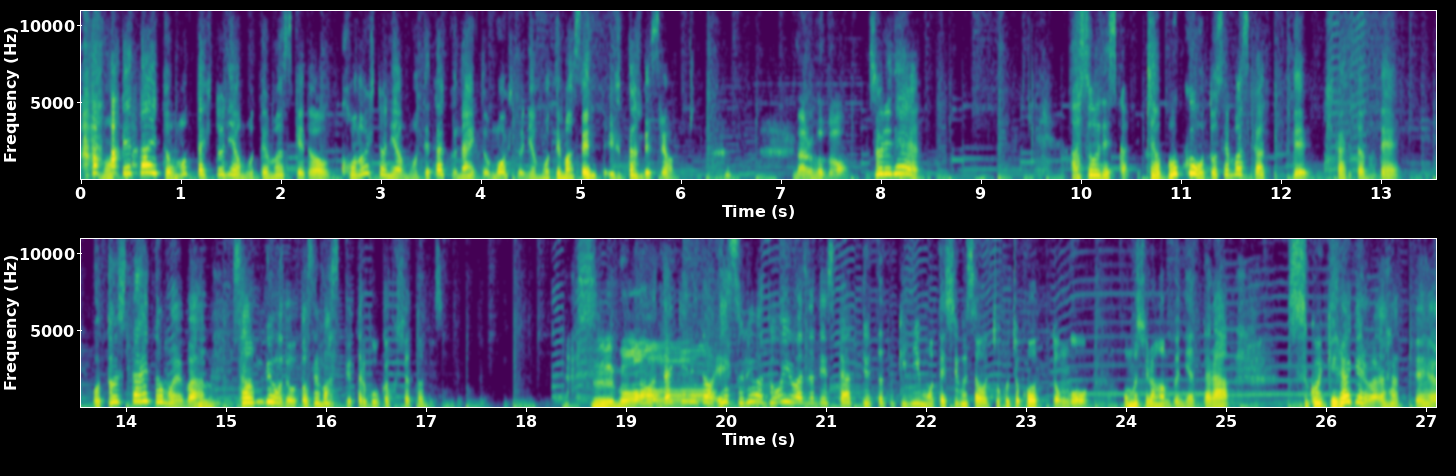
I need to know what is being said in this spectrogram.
モテたいと思った人にはモテますけどこの人にはモテたくないと思う人にはモテませんって言ったんですよ。なるほど。それで「あそうですか」って「じゃあ僕を落とせますか?」って聞かれたので落としたいと思えば、うん。3秒で落とせますって言ったら合格しちゃったんです。すごい。そうだけれど「えそれはどういう技ですか?」って言った時にモテ仕草をちょこちょこっとこう、面白半分にやったらすごいゲラゲラ笑って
